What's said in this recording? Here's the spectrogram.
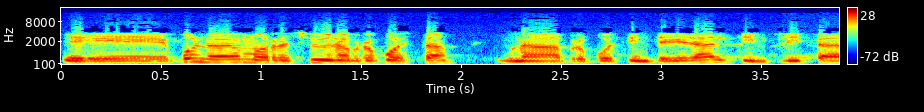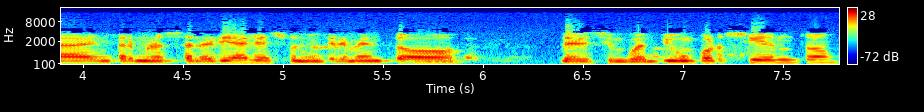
eh, bueno, hemos recibido una propuesta, una propuesta integral que implica en términos salariales un incremento del 51%,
